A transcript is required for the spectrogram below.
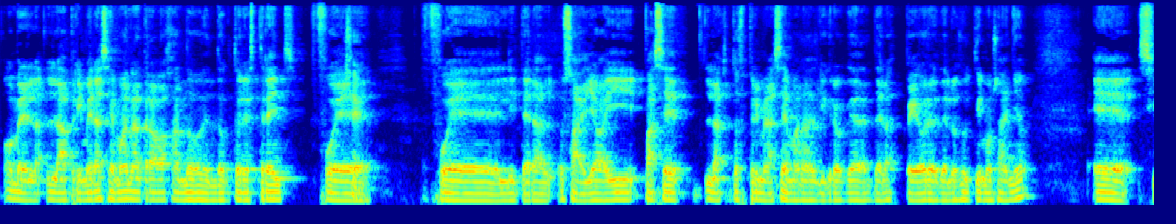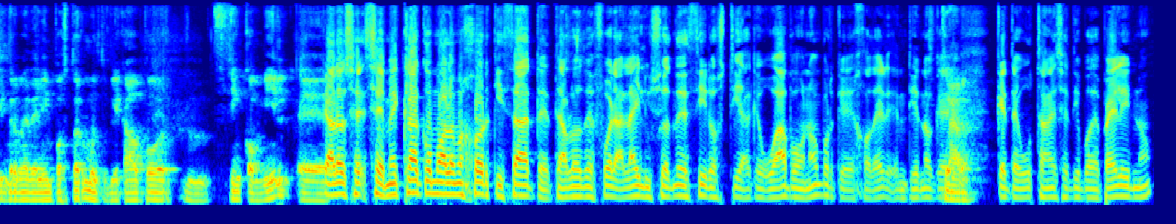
hombre, la, la primera semana trabajando en Doctor Strange fue, fue literal. O sea, yo ahí pasé las dos primeras semanas, yo creo que de las peores de los últimos años. Eh, síndrome del impostor multiplicado por 5.000. Eh, claro, se, mezcla como a lo mejor, quizá te, te, hablo de fuera, la ilusión de decir, hostia, qué guapo, ¿no? Porque, joder, entiendo que, que te gustan ese tipo de pelis, ¿no?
